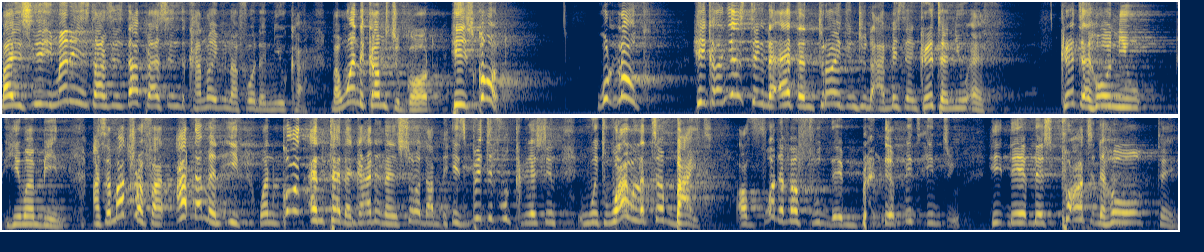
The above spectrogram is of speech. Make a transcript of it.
But you see, in many instances, that person cannot even afford a new car. But when it comes to God, He's God. Well, look, He can just take the earth and throw it into the abyss and create a new earth, create a whole new human being. As a matter of fact, Adam and Eve, when God entered the garden and saw that His beautiful creation with one little bite of whatever food they, they bit into. He, they, they spoiled the whole thing.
